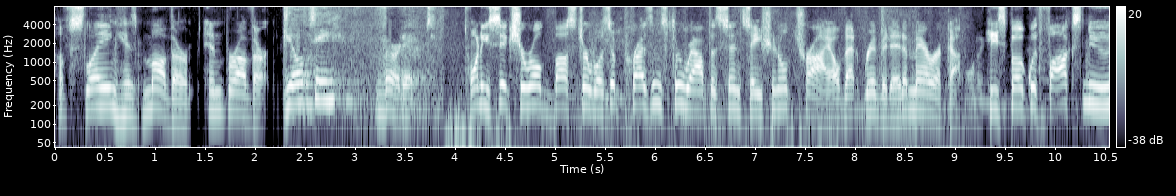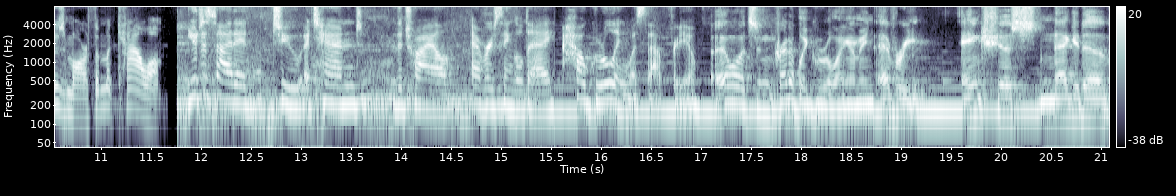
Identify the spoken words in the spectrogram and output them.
of slaying his mother and brother. Guilty verdict. 26 year old Buster was a presence throughout the sensational trial that riveted America. He spoke with Fox News' Martha MacCallum. You decided to attend the trial every single day. How grueling was that for you? Oh, it's incredibly grueling. I mean, every anxious, negative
